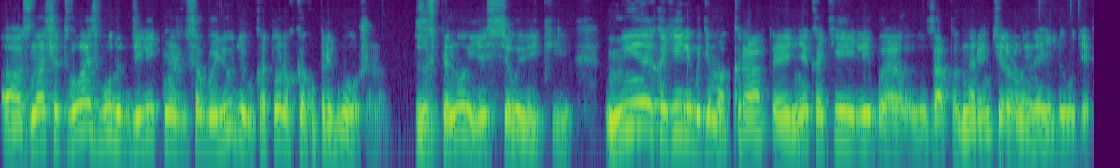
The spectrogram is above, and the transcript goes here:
А, значит, власть будут делить между собой люди, у которых, как у Пригожина, за спиной есть силовики. Не какие-либо демократы, не какие-либо западно ориентированные люди.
